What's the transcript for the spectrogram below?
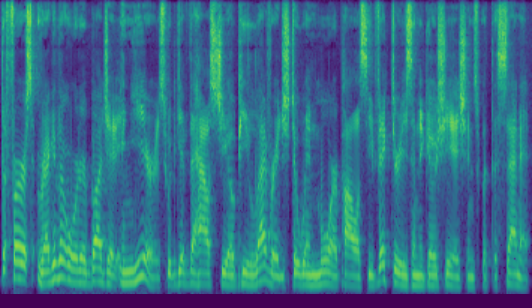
The first regular order budget in years would give the House GOP leverage to win more policy victories in negotiations with the Senate.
